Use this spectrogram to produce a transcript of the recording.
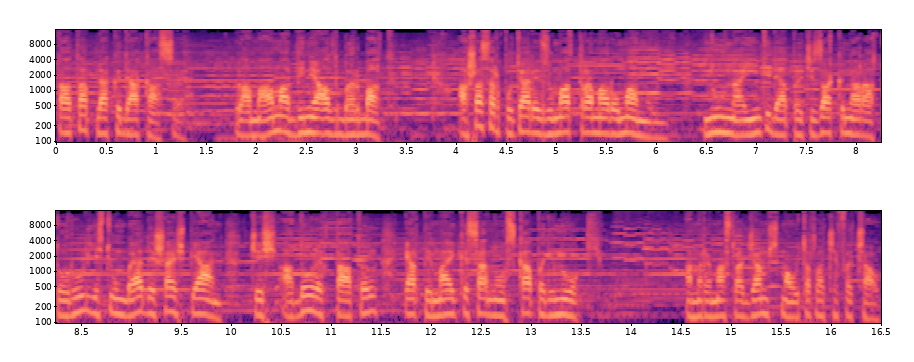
Tata pleacă de acasă. La mama vine alt bărbat. Așa s-ar putea rezuma trama romanului, nu înainte de a preciza că naratorul este un băiat de 16 ani ce își adoră tatăl, iar pe maică sa nu o scapă din ochi. Am rămas la geam și m-am uitat la ce făceau.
